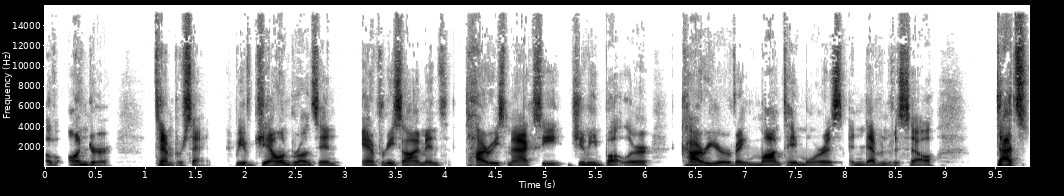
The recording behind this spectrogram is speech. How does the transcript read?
of under 10%. We have Jalen Brunson, Anfernee Simons, Tyrese Maxey, Jimmy Butler, Kyrie Irving, Monte Morris, and Devin Vassell. That's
